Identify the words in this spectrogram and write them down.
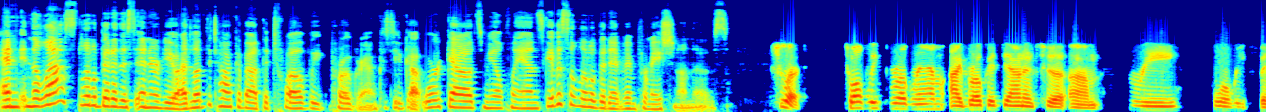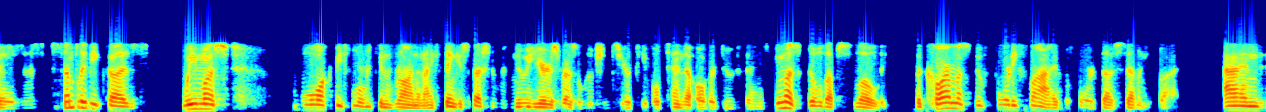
And in the last little bit of this interview, I'd love to talk about the 12 week program because you've got workouts, meal plans. Give us a little bit of information on those. Sure. 12 week program, I broke it down into um, three four week phases simply because we must walk before we can run. And I think, especially with New Year's resolutions here, people tend to overdo things. We must build up slowly. The car must do 45 before it does 75. And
